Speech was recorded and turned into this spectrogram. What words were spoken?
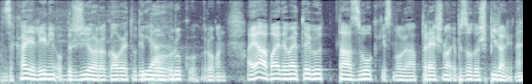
Zakaj jeleni obdržijo rogove tudi Ja. po ruku, Roman? A ja, by the way, to je bil ta zvok, ki smo ga prejšnjo epizodo špilali. Ne?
